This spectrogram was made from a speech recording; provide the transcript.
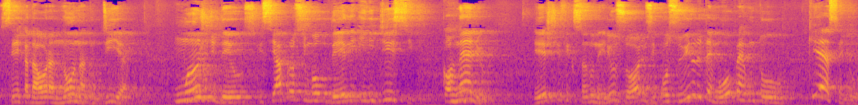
cerca da hora nona do dia, um anjo de Deus que se aproximou dele e lhe disse: Cornélio, este, fixando nele os olhos e possuído de temor, perguntou: Que é, Senhor?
